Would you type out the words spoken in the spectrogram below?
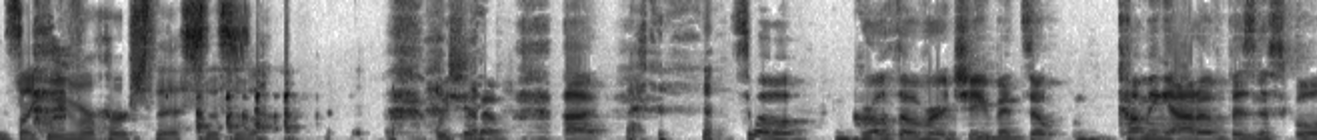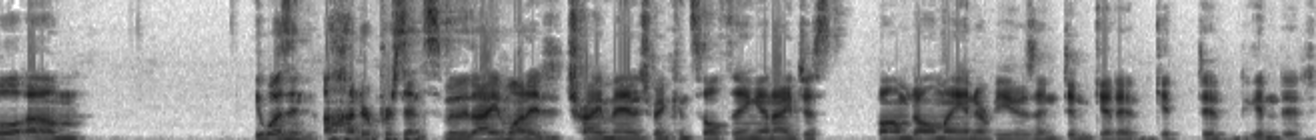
It's like we've rehearsed this. This is. we should have. Uh, so, growth over achievement. So, coming out of business school, um, it wasn't 100% smooth. I wanted to try management consulting, and I just bombed all my interviews and didn't get it. Get didn't,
